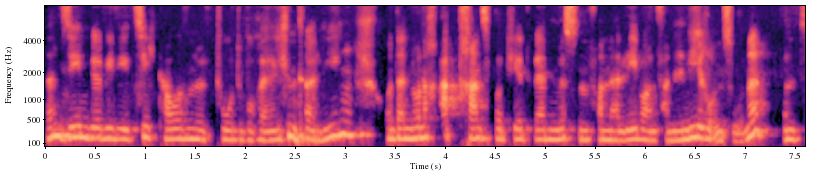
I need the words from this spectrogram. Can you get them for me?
dann sehen wir, wie die zigtausende tote Borrelien da liegen und dann nur noch abtransportiert werden müssen von der Leber und von der Niere und so. Ne? Und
